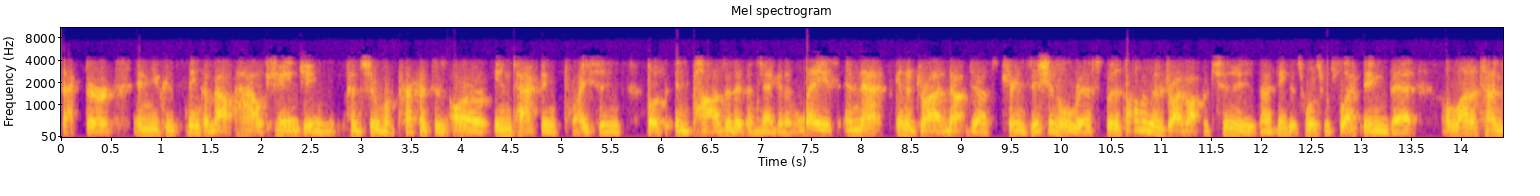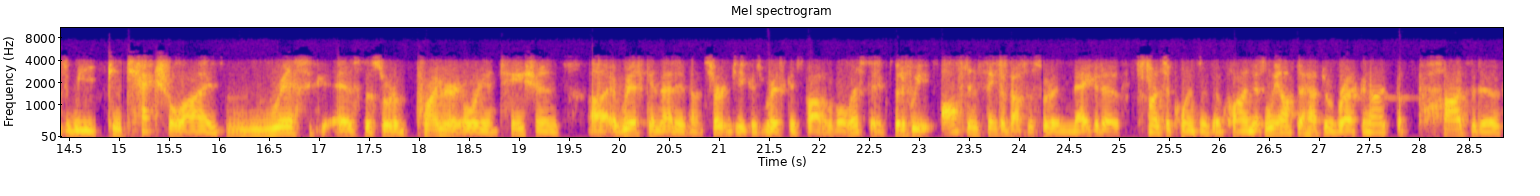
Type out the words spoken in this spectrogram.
sector and you can think about how changing consumer preferences are impacting pricing both in positive and negative ways. And that's going to drive not just transitional risk, but it's also going to drive opportunities. And I think it's worth reflecting that a lot of times we contextualize risk as the sort of primary orientation uh, risk, and that is uncertainty because risk is probabilistic. But if we often think about the sort of negative consequences of climate, we often have to recognize the positive,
